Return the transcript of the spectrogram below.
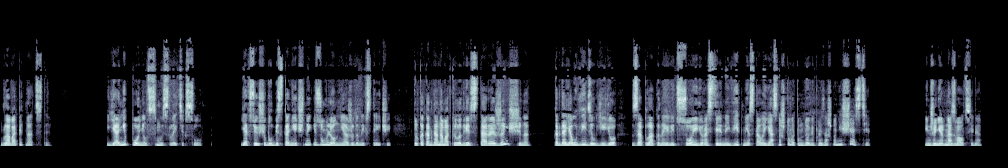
Глава 15. Я не понял смысла этих слов. Я все еще был бесконечно изумлен неожиданной встречей. Только когда нам открыла дверь старая женщина, когда я увидел ее заплаканное лицо, ее растерянный вид, мне стало ясно, что в этом доме произошло несчастье. Инженер назвал себя.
